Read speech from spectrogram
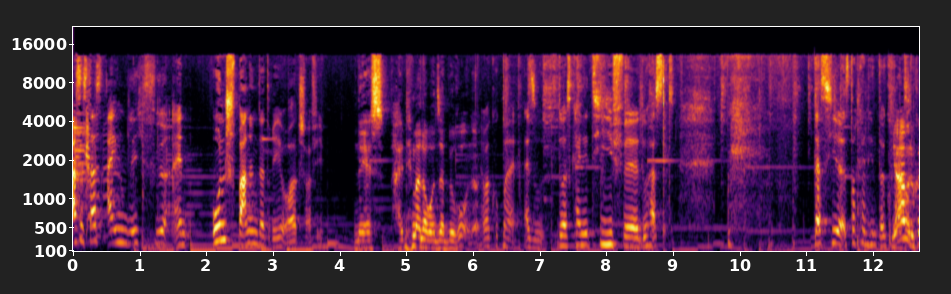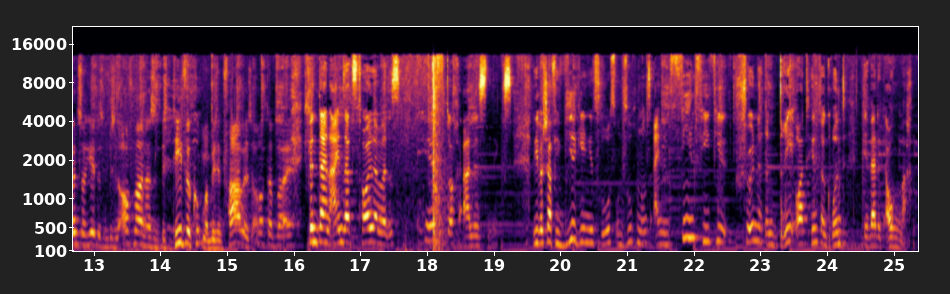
Was ist das eigentlich für ein unspannender Drehort, Schaffi? Nee, ist halt immer noch unser Büro, ne? Aber guck mal, also du hast keine Tiefe, du hast. Das hier ist doch kein Hintergrund. Ja, aber du könntest doch hier das ein bisschen aufmachen, hast ein bisschen Tiefe, guck mal, ein bisschen Farbe ist auch noch dabei. Ich finde deinen Einsatz toll, aber das hilft doch alles nichts. Lieber Schaffi, wir gehen jetzt los und suchen uns einen viel, viel, viel schöneren Drehort-Hintergrund. Ihr werdet Augen machen.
